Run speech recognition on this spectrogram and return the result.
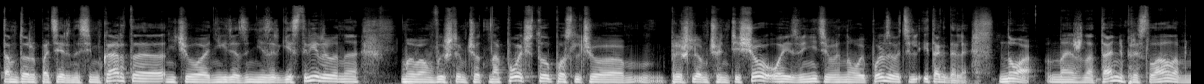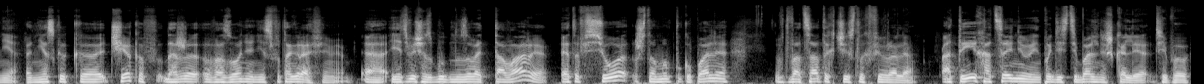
там тоже потеряна сим-карта, ничего нигде не зарегистрировано. Мы вам вышлем что-то на почту, после чего пришлем что-нибудь еще. Ой, извините, вы новый пользователь и так далее. Но моя жена Таня прислала мне несколько чеков, даже в Озоне они с фотографиями. Э, Я тебе сейчас буду называть товары. Это все, что мы покупали в 20-х числах февраля. А ты их оценивай по десятибальной шкале. Типа,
